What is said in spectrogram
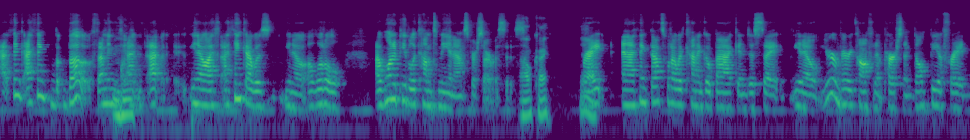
I think I think both. I mean, mm-hmm. I, I, you know, I, I think I was, you know, a little. I wanted people to come to me and ask for services. Okay. Yeah. Right. And I think that's what I would kind of go back and just say, you know, you're a very confident person. Don't be afraid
